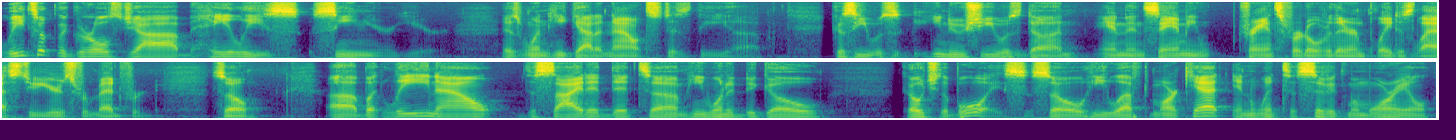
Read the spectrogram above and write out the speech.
Lee took the girls' job Haley's senior year is when he got announced as the because he was he knew she was done, and then Sammy transferred over there and played his last two years for Medford. So, uh, but Lee now decided that um, he wanted to go coach the boys, so he left Marquette and went to Civic Memorial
